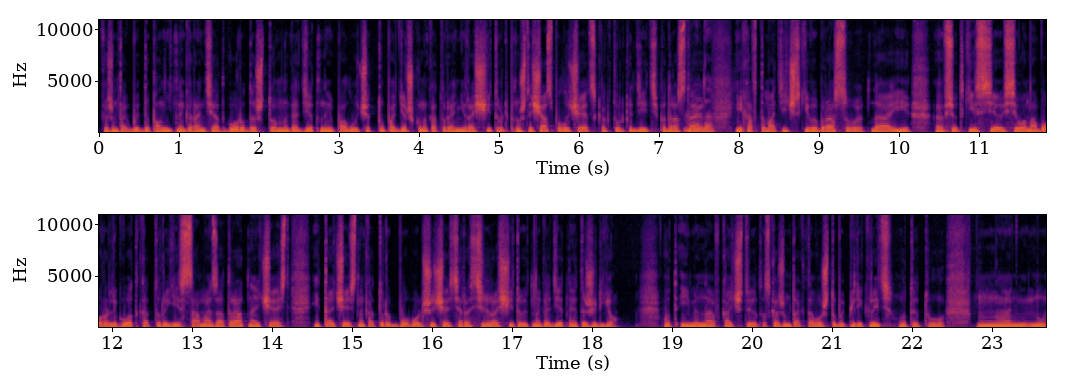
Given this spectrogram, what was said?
скажем так, быть дополнительной гарантией от города, что многодетные получат ту поддержку, на которую они рассчитывали. Потому что сейчас получается, как только дети подрастают, Ну да. их автоматически выбрасывают, да, и все-таки из все- всего набора льгот, которые есть, самая затратная часть и та часть, на которую бо- большая часть рассчитывают многодетные, это жилье. Вот именно в качестве, скажем так, того, чтобы перекрыть вот эту ну,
